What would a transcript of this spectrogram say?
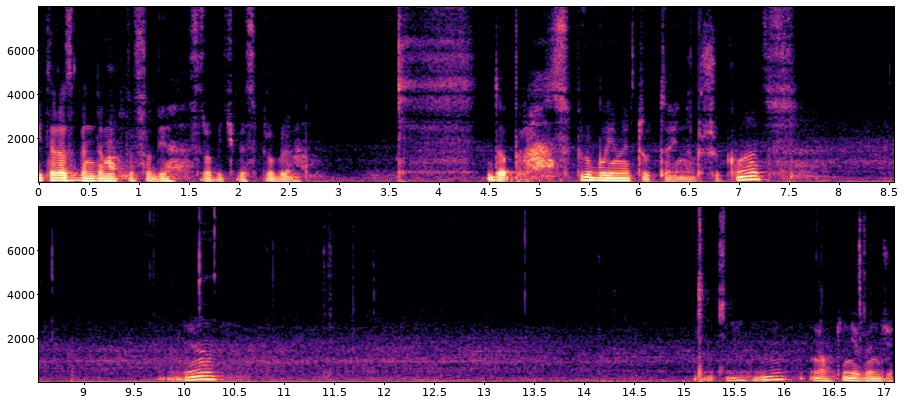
I teraz będę mógł to sobie zrobić bez problemu. Dobra, spróbujmy tutaj na przykład. Nie. No, tu nie będzie.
